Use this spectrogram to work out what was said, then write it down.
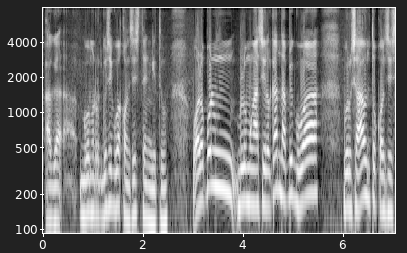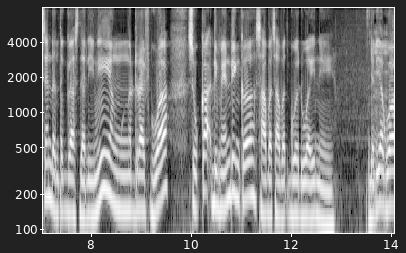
agak gue menurut gue sih gue konsisten gitu. Walaupun belum menghasilkan tapi gue berusaha untuk konsisten dan tegas. Dan ini yang ngedrive gue suka demanding ke sahabat-sahabat gue dua ini jadi ya gue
